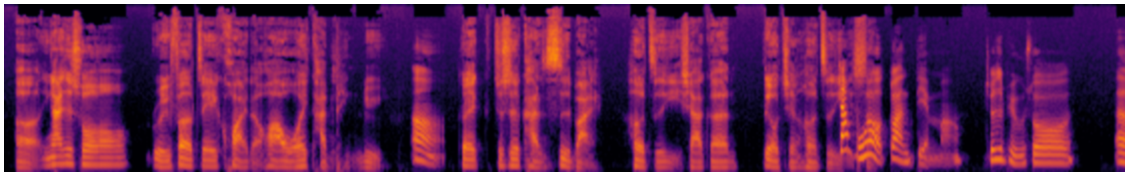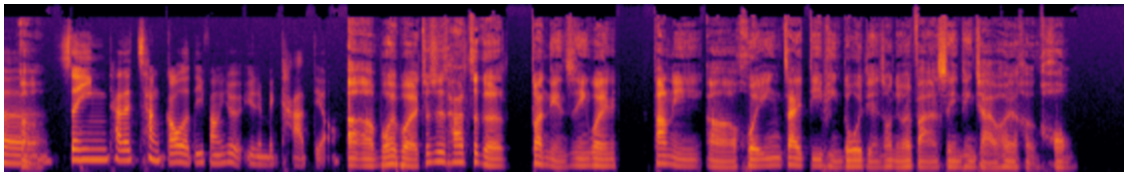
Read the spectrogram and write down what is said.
呃，应该是说 refer 这一块的话，我会砍频率，嗯，对，就是砍四百赫兹以下跟六千赫兹以上。这样不会有断点吗？就是比如说，呃，嗯声音它在唱高的地方就有点被卡掉。嗯嗯，不会不会，就是它这个断点是因为当你呃回音再低频多一点的时候，你会反而声音听起来会很轰，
